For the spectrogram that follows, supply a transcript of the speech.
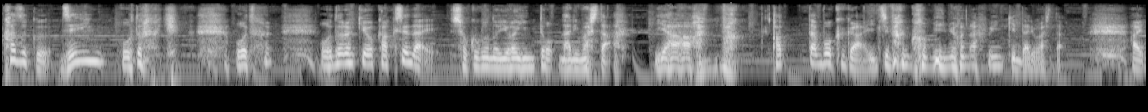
家族全員驚き、驚きを隠せない食後の余韻となりました。いやー、買った僕が一番こう微妙な雰囲気になりました。はい。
